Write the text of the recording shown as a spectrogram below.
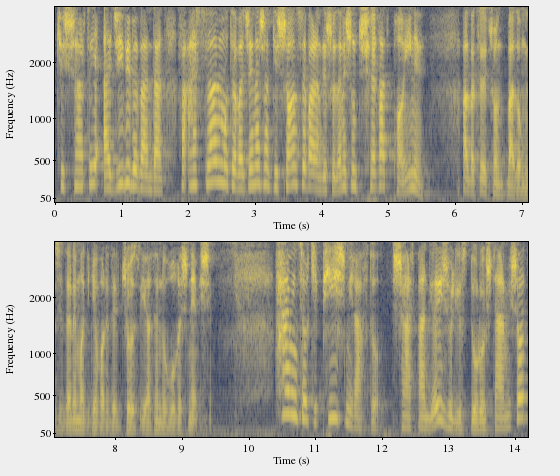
که شرطای عجیبی ببندن و اصلا متوجه نشن که شانس برنده شدنشون چقدر پایینه. البته چون بدآموزی داره ما دیگه وارد جزئیات نبوغش نمیشیم. همینطور که پیش می‌رفت و شرط پندی های جولیوس درشتر می‌شد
